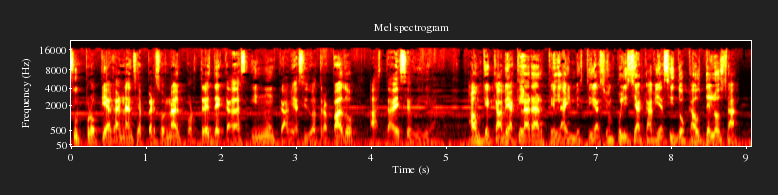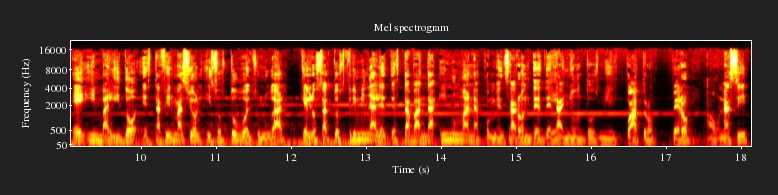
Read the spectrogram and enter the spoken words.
su propia ganancia personal por tres décadas y nunca había sido atrapado hasta ese día. Aunque cabe aclarar que la investigación policíaca había sido cautelosa e invalidó esta afirmación y sostuvo en su lugar que los actos criminales de esta banda inhumana comenzaron desde el año 2004, pero aún así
